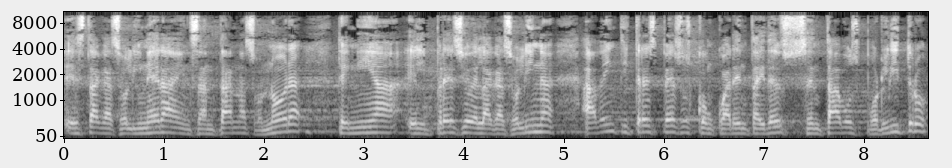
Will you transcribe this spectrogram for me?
Esta gasolinera en Santana, Sonora, tenía el precio de la gasolina a 23 pesos con 42 centavos por litro.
